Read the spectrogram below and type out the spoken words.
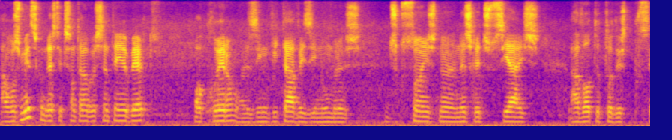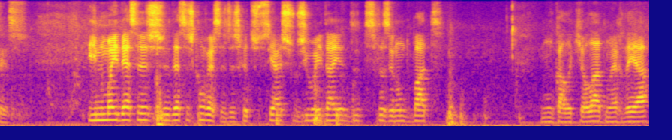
há uns meses, quando esta questão estava bastante em aberto, ocorreram as inevitáveis e inúmeras discussões na, nas redes sociais à volta de todo este processo. E no meio dessas, dessas conversas das redes sociais surgiu a ideia de, de se fazer um debate num local aqui ao lado, no RDA,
